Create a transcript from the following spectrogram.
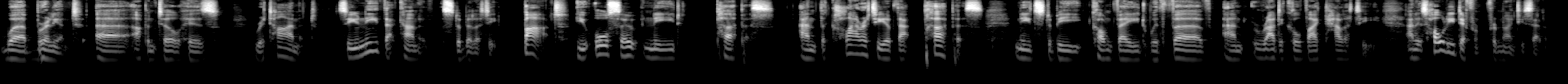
were brilliant uh, up until his retirement. So you need that kind of stability but you also need purpose and the clarity of that purpose needs to be conveyed with verve and radical vitality. And it's wholly different from 97,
